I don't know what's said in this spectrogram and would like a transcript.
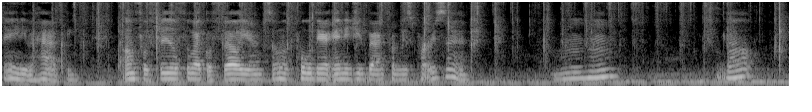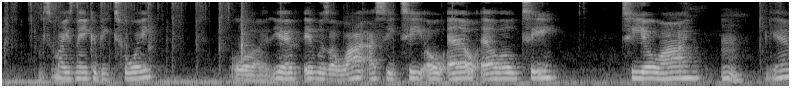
they ain't even happy. Unfulfilled, feel like a failure. Someone pulled their energy back from this person. Mm-hmm. Yep. Somebody's name could be Toy. Or, yeah, it was a lot. I see T-O-L-L-O-T. T-O-I. Mm, yeah.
